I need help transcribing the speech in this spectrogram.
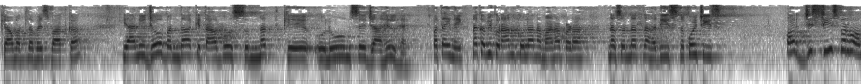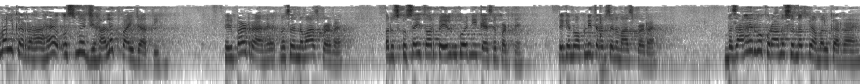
کیا مطلب ہے اس بات کا؟ یعنی جو بندہ کتاب و سنت کے علوم سے جاہل ہے، پتہ ہی نہیں، نہ کبھی قرآن کھولا، نہ مانا پڑا نہ سنت، نہ حدیث، نہ کوئی چیز۔ اور جس چیز پر وہ عمل کر رہا ہے، اس میں جہالت پائی جاتی ہے۔ پڑھ رہا ہے، مثلا نماز پڑھ رہا ہے، اور اس کو صحیح طور پہ علم کوئی نہیں کیسے پڑھتے ہیں، لیکن وہ اپنی طرف سے نماز پڑھ رہا ہے۔ بظاہر وہ قرآن و سنت پہ عمل کر رہا ہے،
